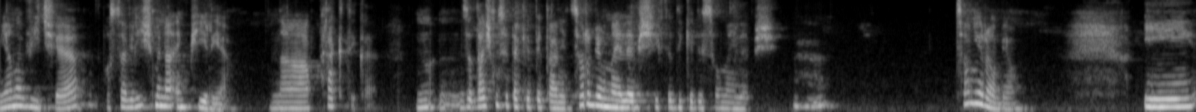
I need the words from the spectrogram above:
Mianowicie postawiliśmy na empirię, na praktykę. Zadaliśmy sobie takie pytanie, co robią najlepsi wtedy, kiedy są najlepsi? Mhm. Co nie robią? I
